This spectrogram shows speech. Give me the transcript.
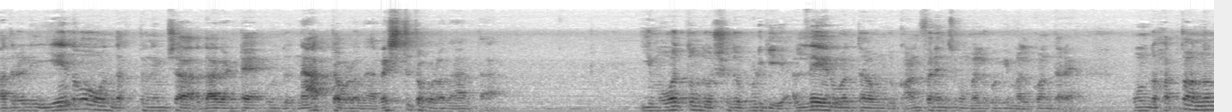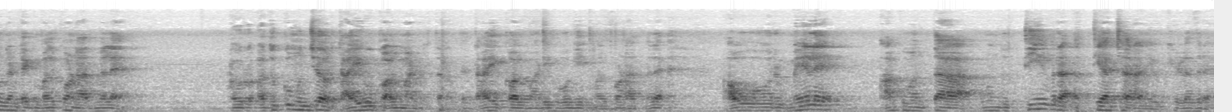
ಅದರಲ್ಲಿ ಏನೋ ಒಂದು ಹತ್ತು ನಿಮಿಷ, ಅರ್ಧ ಗಂಟೆ ಒಂದು ನ್ಯಾಪ್ ತಗೊಳ್ಳೋಣ ರೆಸ್ಟ್ ತಗೊಳ್ಳೋಣ ಅಂತ. ಈ ಮೂವತ್ತೊಂದು ವರ್ಷದ ಹುಡುಗಿ ಅಲ್ಲೇ ಇರುವಂತಹ ಒಂದು ಕಾನ್ಫರೆನ್ಸ್ ರೂಮಲ್ಲಿ ಹೋಗಿ ಮಲ್ಕೊಂತಾರೆ. ಒಂದು ಹತ್ತು, ಹನ್ನೊಂದು ಗಂಟೆಗೆ ಮಲ್ಕೊಂಡಾದ್ಮೇಲೆ ಅವರು ಅದಕ್ಕೂ ಮುಂಚೆ ಅವ್ರ ತಾಯಿಗೂ ಕಾಲ್ ಮಾಡಿರ್ತಾರಂತೆ. ತಾಯಿ ಕಾಲ್ ಮಾಡಿ ಹೋಗಿ ಮಲ್ಕೊಂಡಾದ್ಮೇಲೆ ಅವ್ರ ಮೇಲೆ ಆಗುವಂತ ಒಂದು ತೀವ್ರ ಅತ್ಯಾಚಾರ ನೀವು ಕೇಳಿದ್ರೆ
